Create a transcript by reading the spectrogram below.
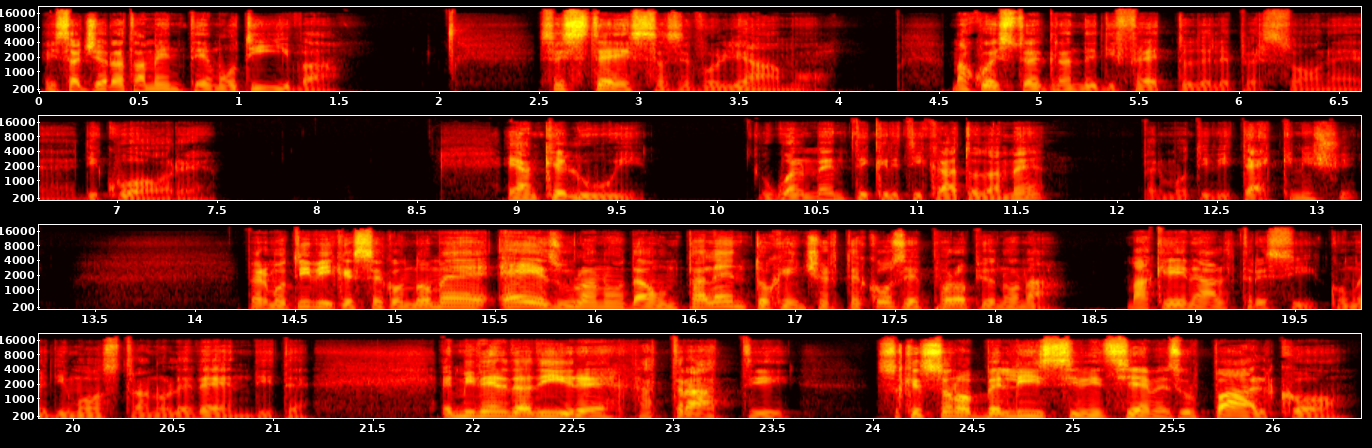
esageratamente emotiva, se stessa se vogliamo. Ma questo è il grande difetto delle persone di cuore, e anche lui, ugualmente criticato da me, per motivi tecnici, per motivi che secondo me esulano da un talento che in certe cose proprio non ha, ma che in altre sì, come dimostrano le vendite. E mi viene da dire, a tratti, che sono bellissimi insieme sul palco,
